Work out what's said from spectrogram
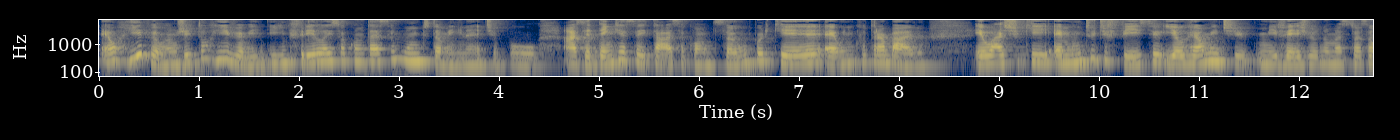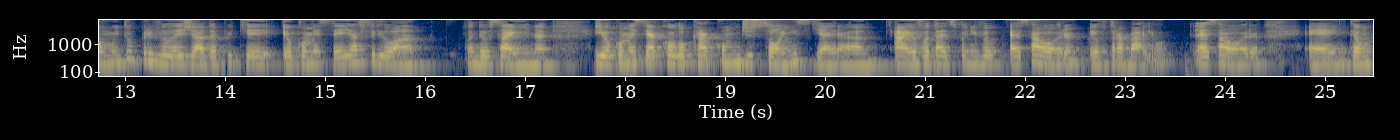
é horrível, é um jeito horrível. E, e em Frila isso acontece muito também, né? Tipo, ah, você tem que aceitar essa condição porque é o único trabalho. Eu acho que é muito difícil e eu realmente me vejo numa situação muito privilegiada porque eu comecei a frilar quando eu saí, né? E eu comecei a colocar condições, que era, ah, eu vou estar disponível essa hora, eu trabalho essa hora. É, então,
